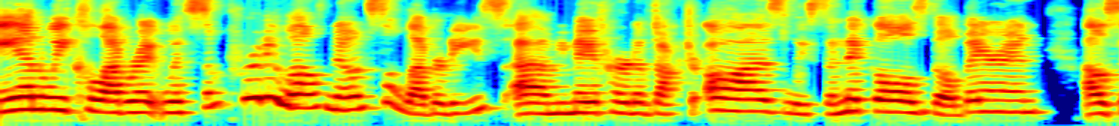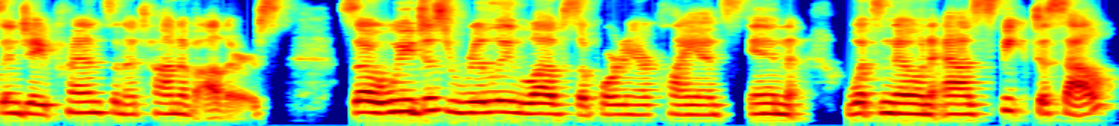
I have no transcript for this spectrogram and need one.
And we collaborate with some pretty well known celebrities. Um, you may have heard of Dr. Oz, Lisa Nichols, Bill Baren, Alison J. Prince, and a ton of others. So we just really love supporting our clients in what's known as speak to sell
